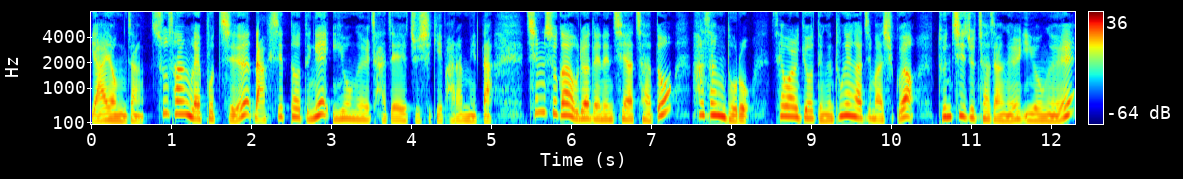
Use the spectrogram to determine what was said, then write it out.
야영장, 수상 레포츠, 낚시터 등의 이용을 자제해 주시기 바랍니다. 침수가 우려되는 지하차도, 하상도로, 세월교 등은 통행하지 마시고요. 둔치 주차장을 이용을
